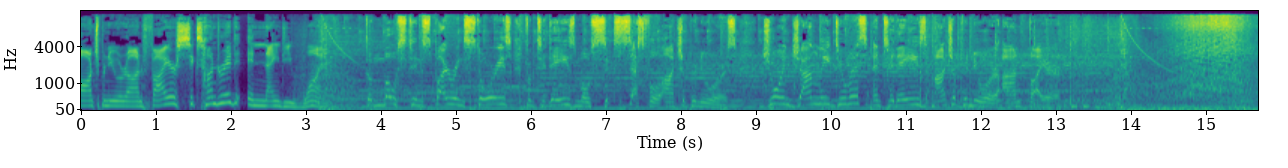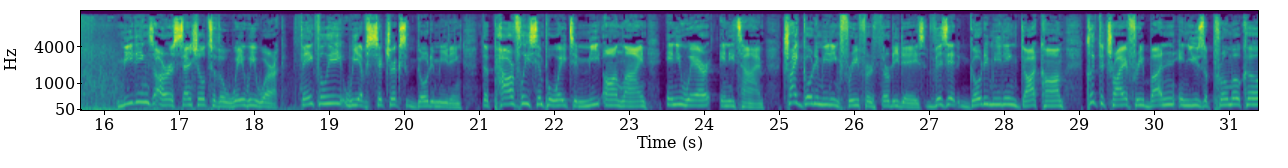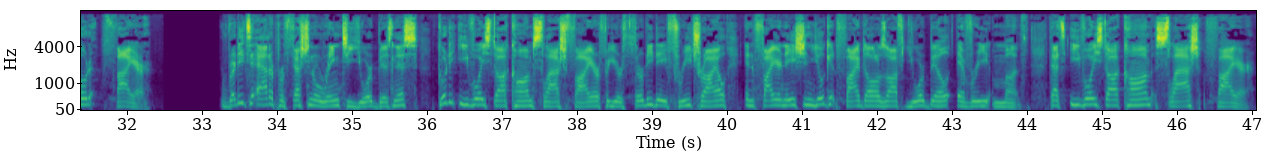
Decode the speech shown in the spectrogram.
Entrepreneur on Fire 691. The most inspiring stories from today's most successful entrepreneurs. Join John Lee Dumas and today's Entrepreneur on Fire. Meetings are essential to the way we work. Thankfully, we have Citrix GoToMeeting, the powerfully simple way to meet online anywhere, anytime. Try GoToMeeting free for 30 days. Visit gotomeeting.com, click the try it free button and use a promo code FIRE. Ready to add a professional ring to your business? Go to evoice.com slash fire for your 30 day free trial and Fire Nation, you'll get $5 off your bill every month. That's evoice.com slash fire.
